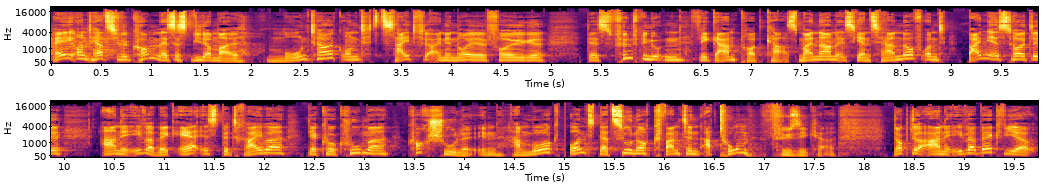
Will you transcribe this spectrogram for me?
Hey und herzlich willkommen. Es ist wieder mal Montag und Zeit für eine neue Folge des 5 Minuten Vegan Podcasts. Mein Name ist Jens Herrndorf und bei mir ist heute Arne Everbeck. Er ist Betreiber der Kurkuma Kochschule in Hamburg und dazu noch Quantenatomphysiker. Dr. Arne Everbeck, wie er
